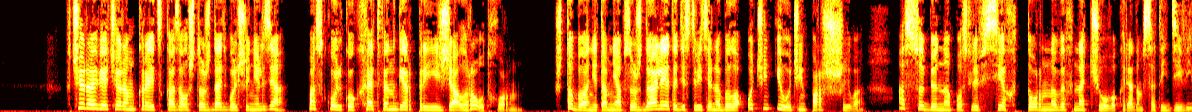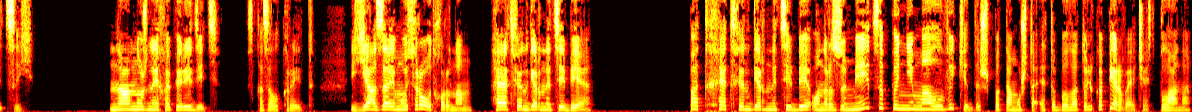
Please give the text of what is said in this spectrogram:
Вчера вечером Крейт сказал, что ждать больше нельзя, поскольку к Хэтфингер приезжал Роудхорн. Что бы они там ни обсуждали, это действительно было очень и очень паршиво. Особенно после всех торновых ночевок рядом с этой девицей. «Нам нужно их опередить», — сказал Крейт. «Я займусь Роудхорном. Хэтфингер на тебе». Под Хэтфингер на тебе он, разумеется, понимал выкидыш, потому что это была только первая часть плана.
